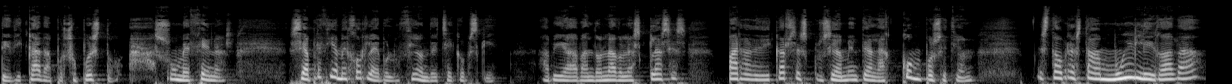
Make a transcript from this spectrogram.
dedicada por supuesto a su mecenas, se aprecia mejor la evolución de Tchaikovsky. Había abandonado las clases para dedicarse exclusivamente a la composición. Esta obra está muy ligada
